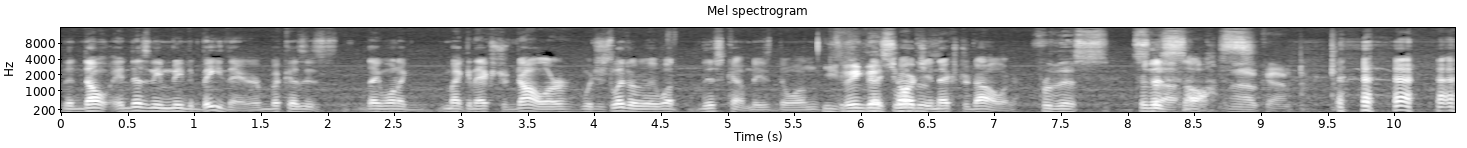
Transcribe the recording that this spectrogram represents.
that don't. It doesn't even need to be there because it's they want to make an extra dollar, which is literally what this company is doing. You think they charge you an extra dollar? For this For this sauce. Okay.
